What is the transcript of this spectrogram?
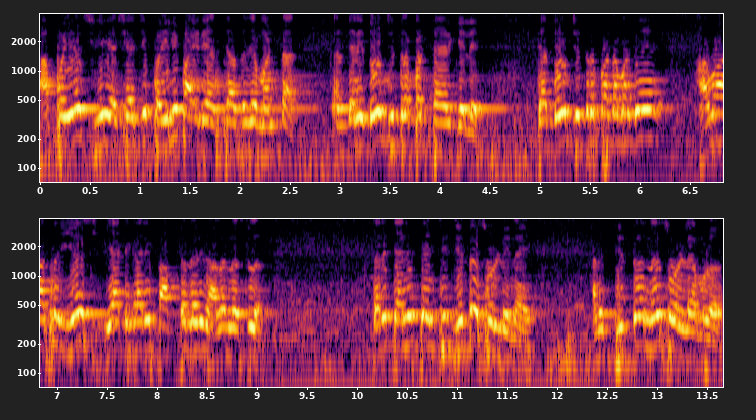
अपयश ही यशाची पहिली पायरी असते असं जे म्हणतात. कारण त्यांनी दोन चित्रपट तयार केले. त्या दोन चित्रपटामध्ये हवं असं यश या ठिकाणी प्राप्त जरी झालं नसलं तरी त्यांनी त्यांची जिद्द सोडली नाही. आणि जिद्द न सोडल्यामुळं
